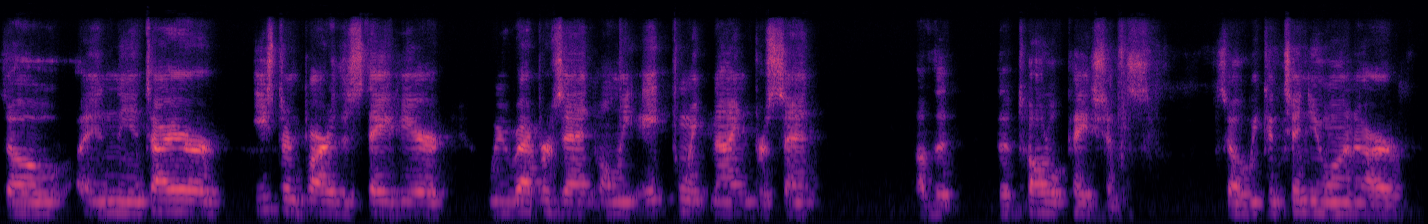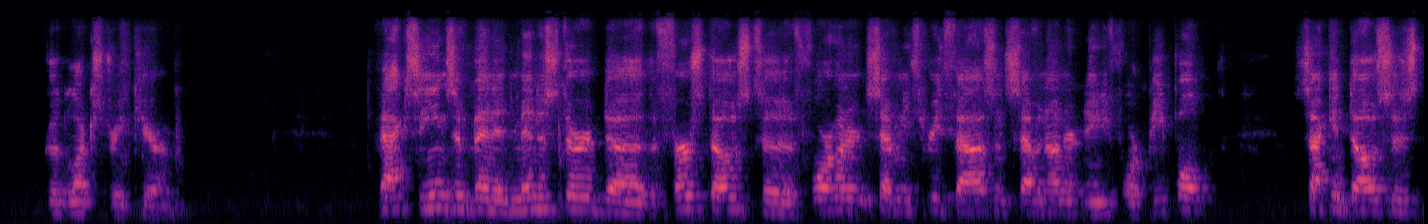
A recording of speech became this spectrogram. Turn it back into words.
So in the entire eastern part of the state here, we represent only 8.9% of the, the total patients. So we continue on our good luck streak here. Vaccines have been administered, uh, the first dose to 473,784 people. Second dose is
